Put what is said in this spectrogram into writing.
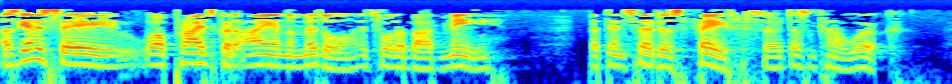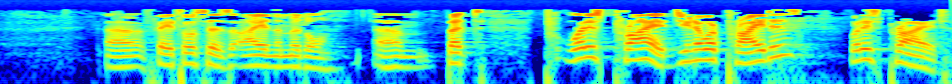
I was going to say, well, pride's got I in the middle. It's all about me. But then so does faith, so it doesn't kind of work. Uh, faith also has I in the middle. Um, but p- what is pride? Do you know what pride is? What is pride?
